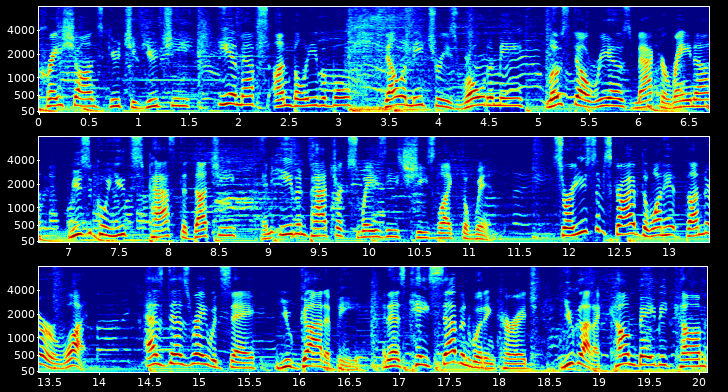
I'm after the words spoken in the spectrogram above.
Kreayshawn's Gucci Gucci, EMF's Unbelievable, Del Amitri's Roll to Me, Los Del Rio's Macarena, Musical Youth's Pass to Dutchie, and even Patrick Swayze's She's Like the Wind. So are you subscribed to One Hit Thunder or what? As Des'ree would say, you gotta be. And as K7 would encourage, you gotta come, baby, come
